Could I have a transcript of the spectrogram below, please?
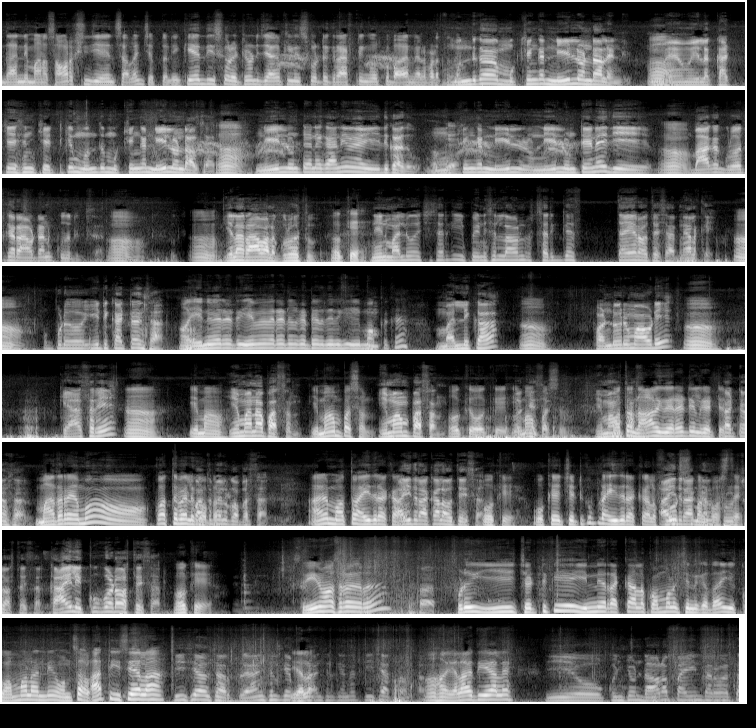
దాన్ని మనం సంరక్షణ చేయించాలని చెప్తాను. ఇంకేం తీసుకోవాలి? ఎటువంటి జాగ్రత్తలు తీసుకుంటే గ్రాఫ్టింగ్ వర్క్ బాగా నిలబడుతుంది? ముందుగా ముఖ్యంగా నీళ్ళు ఉండాలండి. మేము ఇలా కట్ చేసిన చెట్టుకి ముందు ముఖ్యంగా నీళ్ళు ఉండాలి సార్. నీళ్ళు ఉంటేనే కానీ ఇది కాదు. ముఖ్యంగా నీళ్ళు నీళ్ళు ఉంటేనే ఇది బాగా గ్రోత్గా రావడానికి కుదురుతుంది సార్. ఇలా రావాలి గ్రోత్. ఓకే. నేను మళ్ళీ వచ్చేసరికి ఈ పెన్సిల్ సరిగ్గా తయారవుతాయి సార్ నెలకి. ఇప్పుడు వీటి కట్టాను సార్. ఎన్ని వెరైటీ ఏమేమి వెరైటీలు కట్టారు దీనికి ఈ మొక్కకి? మల్లిక పండూరి మామిడి ఆ, ఇమా ఇమానా పసంద్ ఇమాం పసంద్ ఇమాం పసంద్ ఓకే ఓకే ఇమాం. పసంద్ మొత్తం నాలుగు వెరైటీలు కట్టారు. కట్టాం సార్. మదర్ ఏమో కొబ్బరి. సార్. అది మొత్తం ఐదు రకాలు. ఐదు రకాలు అవుతాయి సార్. ఓకే ఒకే చెట్టుకు ఇప్పుడు ఐదు రకాల ఐదు ఫ్రూట్స్ రకాల మనకు వస్తాయి సార్. కాయలు ఎక్కువ కూడా వస్తాయి సార్. ఓకే. శ్రీనివాసరావు గారు ఇప్పుడు ఈ చెట్టుకి ఇన్ని రకాల కొమ్మలు వచ్చింది కదా ఈ కొమ్మలన్నీ ఉంచాలా తీసేయాలా? తీసేయాలి సార్. బ్రాంచ్లకి బ్రాంచ్ల కింద తీసేస్తాం ఎలా తీయాలి? ఈ కొంచెం డెవలప్ అయిన తర్వాత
